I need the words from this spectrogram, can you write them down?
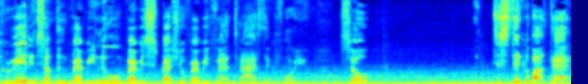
creating something very new, very special, very fantastic for you. So just think about that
